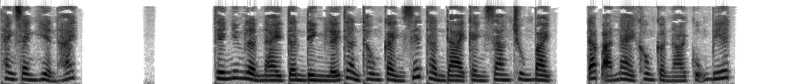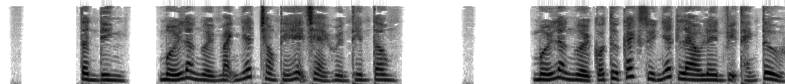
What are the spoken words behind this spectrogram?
thanh danh hiển hách. Thế nhưng lần này Tần Đình lấy thần thông cảnh giết thần đài cảnh Giang Trung Bạch, đáp án này không cần nói cũng biết. Tần Đình mới là người mạnh nhất trong thế hệ trẻ Huyền Thiên Tông mới là người có tư cách duy nhất leo lên vị thánh tử.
